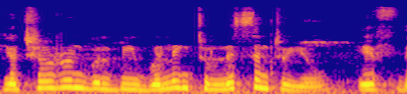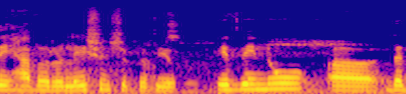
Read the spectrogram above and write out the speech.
Your children will be willing to listen to you if they have a relationship with you, if they know uh, that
